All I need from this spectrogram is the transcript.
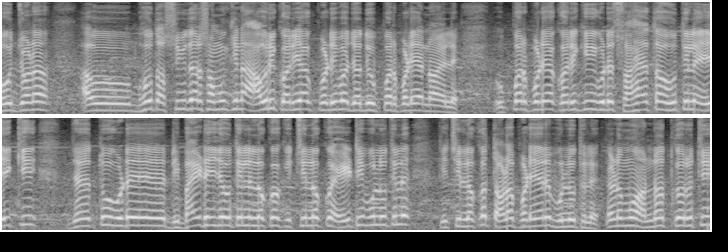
ବହୁତ ଜଣ। ଆଉ ବହୁତ ଅସୁବିଧାର ସମ୍ମୁଖୀନ ଆହୁରି କରିବାକୁ ପଡ଼ିବ ଯଦି ଉପର ପଡ଼ିଆ ନହେଲେ ଉପର ପଡ଼ିଆ କରିକି ଗୋଟେ ସହାୟତା ହେଉଥିଲେ ଏଇକି ଯେହେତୁ ଗୋଟେ ଡିଭାଇଡ୍ ହେଇଯାଉଥିଲେ ଲୋକ କିଛି ଲୋକ ଏଇଠି ବୁଲୁଥିଲେ କିଛି ଲୋକ ତଳ ପଡ଼ିଆରେ ବୁଲୁଥିଲେ। ତେଣୁ ମୁଁ ଅନୁରୋଧ କରୁଛି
